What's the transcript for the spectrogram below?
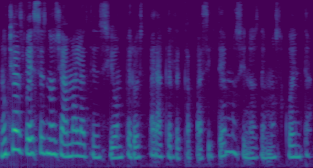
Muchas veces nos llama la atención, pero es para que recapacitemos y nos demos cuenta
